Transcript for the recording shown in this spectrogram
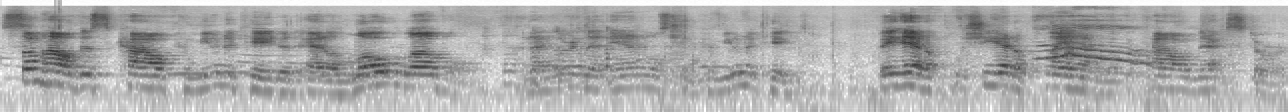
somehow this cow communicated at a low level, and I learned that animals can communicate. They had a, she had a plan with the cow next to her.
